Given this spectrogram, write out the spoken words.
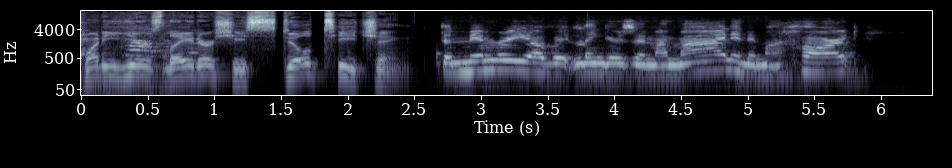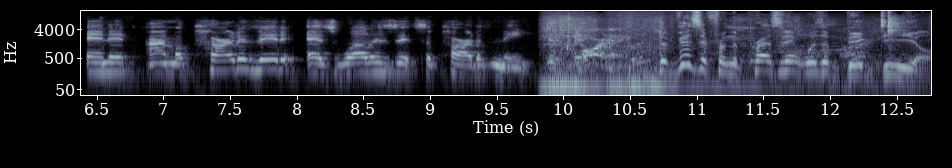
20 years later, she's still teaching. The memory of it lingers in my mind and in my heart and it, I'm a part of it as well as it's a part of me. Good morning. The visit from the president was a big deal.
